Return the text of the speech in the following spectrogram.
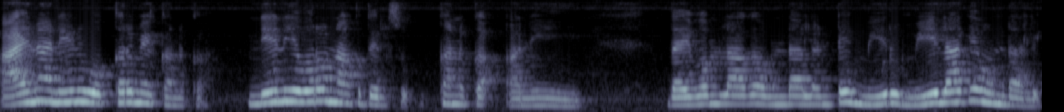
ఆయన నేను ఒక్కరమే కనుక. నేను ఎవరో నాకు తెలుసు. కనుక అని. దైవంలాగా ఉండాలంటే మీరు మీలాగే ఉండాలి.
